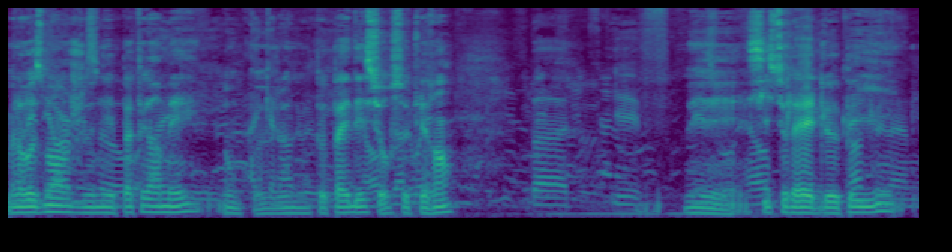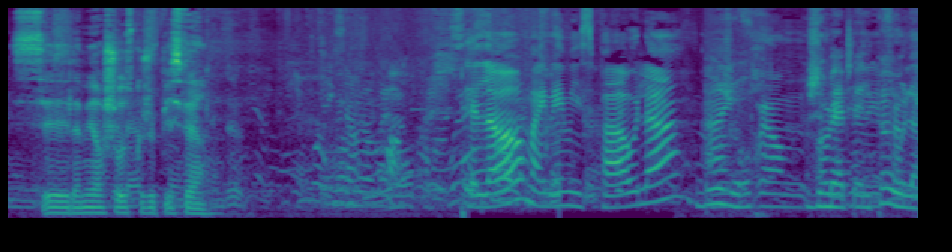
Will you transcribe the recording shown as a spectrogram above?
Malheureusement, je n'ai pas fait l'armée, donc euh, je ne peux pas aider sur ce terrain. Mais si cela aide le pays, c'est la meilleure chose que je puisse faire. Hello, my name is Paula. Bonjour, je m'appelle Paola.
